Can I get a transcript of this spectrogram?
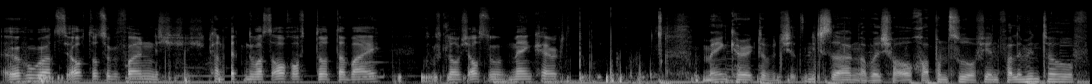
Äh, Hugo hat es dir auch dazu gefallen. Ich, ich kann wetten, du warst auch oft dort dabei. Du bist, glaube ich, auch so Main Character. Main Character würde ich jetzt nicht sagen, aber ich war auch ab und zu auf jeden Fall im Hinterhof.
